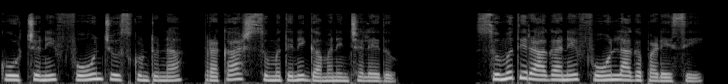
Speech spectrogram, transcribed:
కూర్చుని ఫోన్ చూసుకుంటున్న ప్రకాష్ సుమతిని గమనించలేదు. సుమతి రాగానే ఫోన్లాగా పడేసి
